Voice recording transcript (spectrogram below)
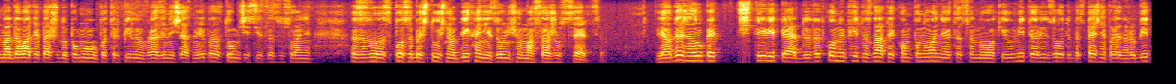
надавати першу допомогу потерпілим в разі нещасної випадки, в тому числі застосування способи штучного дихання і зовнішнього масажу серця. Для одержання групи 4-5 додатково необхідно знати компонування електроустановок і вміти організовувати безпечне проведення робіт,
